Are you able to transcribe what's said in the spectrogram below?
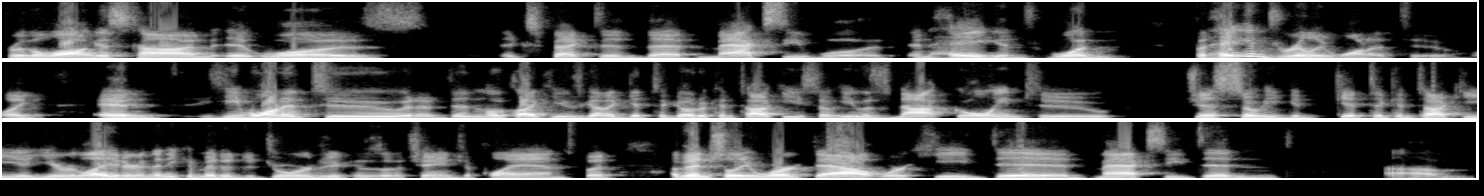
For the longest time, it was expected that Maxey would and Hagans wouldn't. But Hagans really wanted to. Like, and he wanted to, and it didn't look like he was going to get to go to Kentucky. So he was not going to just so he could get to Kentucky a year later. And then he committed to Georgia because of a change of plans. But eventually it worked out where he did, Maxey didn't. Um,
